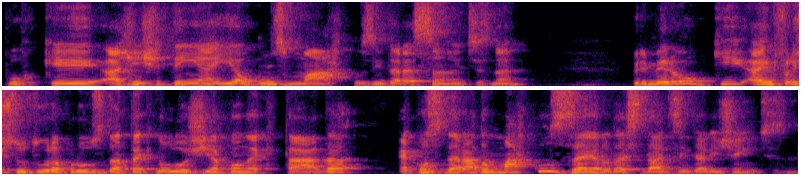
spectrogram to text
porque a gente tem aí alguns marcos interessantes, né? Primeiro, que a infraestrutura para o uso da tecnologia conectada é considerada um marco zero das cidades inteligentes. Né?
